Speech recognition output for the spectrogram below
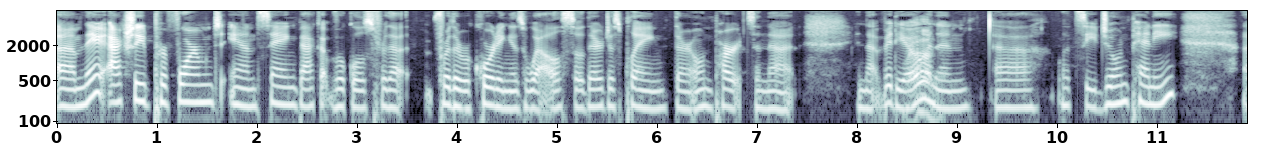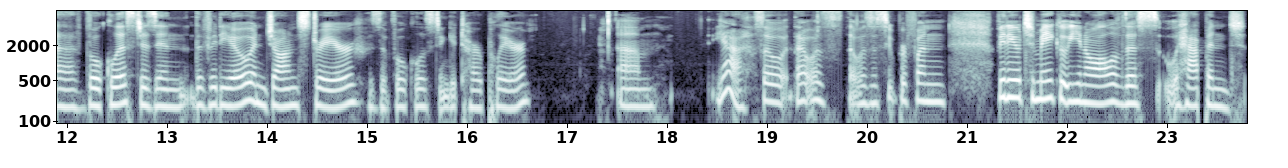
Um, they actually performed and sang backup vocals for that for the recording as well. So they're just playing their own parts in that in that video. Wow. And then uh, let's see, Joan Penny, uh, vocalist, is in the video, and John Strayer, who's a vocalist and guitar player. Um, yeah, so that was that was a super fun video to make. You know, all of this happened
